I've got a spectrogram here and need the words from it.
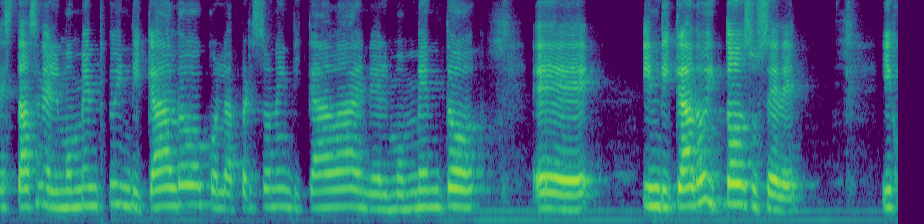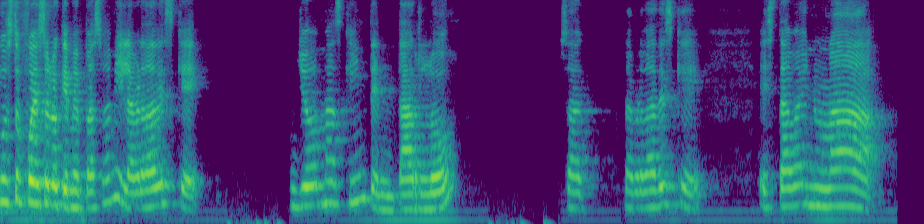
estás en el momento indicado, con la persona indicada, en el momento eh, indicado y todo sucede. Y justo fue eso lo que me pasó a mí. La verdad es que yo más que intentarlo, o sea, la verdad es que estaba en una,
